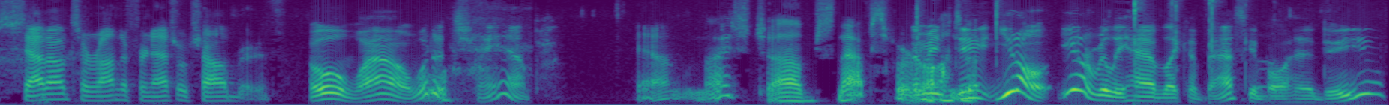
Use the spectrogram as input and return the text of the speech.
Shout out to Rhonda for natural childbirth. oh wow, what a champ! Yeah, Nice job. Snaps for I mean, Rhonda. do you, you don't you don't really have like a basketball head, do you?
